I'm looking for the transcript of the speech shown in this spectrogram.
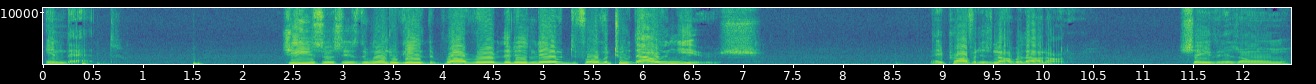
in that. Jesus is the one who gave the proverb that has lived for over 2,000 years. A prophet is not without honor, save in his own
